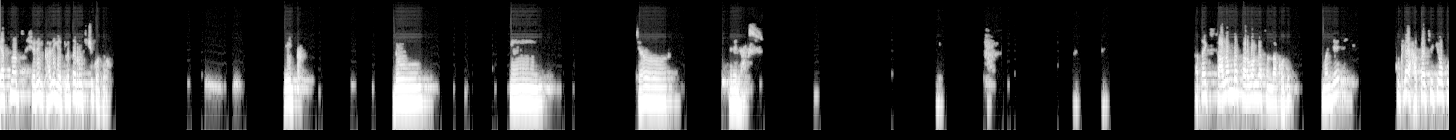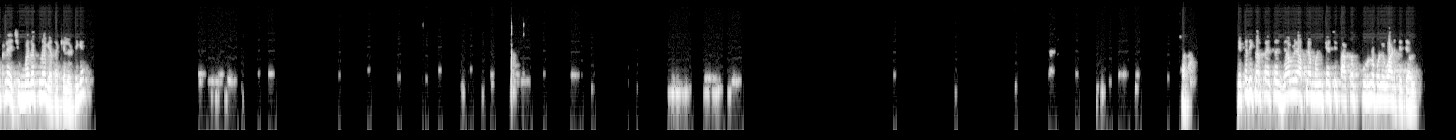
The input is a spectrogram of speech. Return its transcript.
यातनंच शरीर खाली घेतलं तर रुचिक होतं. एक दोन तीन चार. रिलॅक्स. आता एक सालंब सर्वांगा संदाक होतो. म्हणजे कुठल्या हाताची किंवा कुठल्या याची मदत न घेता केलं ठीक आहे? चला. हे कधी करता येतं? ज्यावेळी आपल्या मणक्याची ताकद पूर्णपणे वाढते त्यावेळी.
